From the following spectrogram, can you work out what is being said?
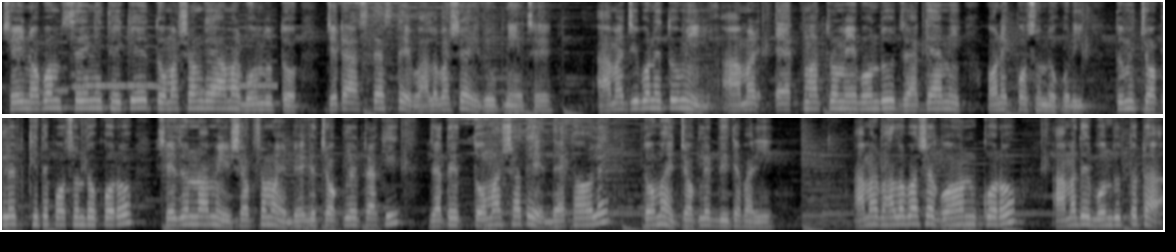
সেই নবম শ্রেণি থেকে তোমার সঙ্গে আমার বন্ধুত্ব, যেটা আস্তে আস্তে ভালোবাসায় রূপ নিয়েছে। আমার জীবনে তুমি আমার একমাত্র মেয়ে বন্ধু, যাকে আমি অনেক পছন্দ করি। তুমি চকলেট খেতে পছন্দ করো, সেজন্য আমি সবসময় ব্যাগে চকলেট রাখি, যাতে তোমার সাথে দেখা হলে তোমায় চকলেট দিতে পারি। আমার ভালোবাসা গ্রহণ করো, আমাদের বন্ধুত্বটা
